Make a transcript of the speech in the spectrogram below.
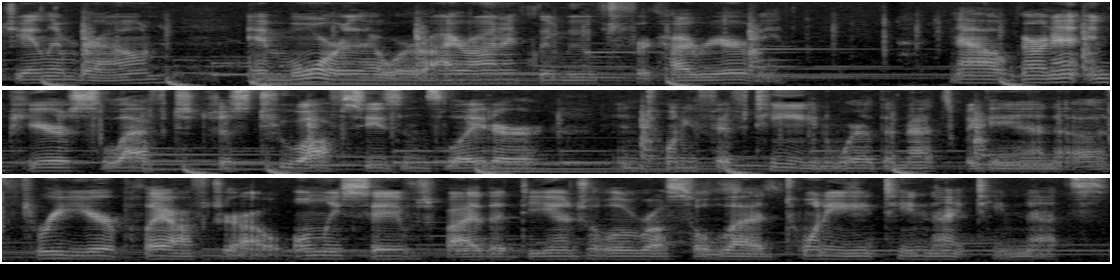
Jaylen Brown, and more that were ironically moved for Kyrie Irving. Now, Garnett and Pierce left just two off seasons later in 2015, where the Nets began a three year playoff drought, only saved by the D'Angelo Russell led 2018 19 Nets.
